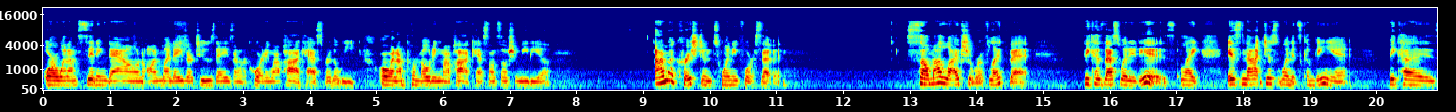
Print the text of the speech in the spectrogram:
or when I'm sitting down on Mondays or Tuesdays and recording my podcast for the week, or when I'm promoting my podcast on social media. I'm a Christian 24 7. So my life should reflect that because that's what it is. Like, it's not just when it's convenient because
